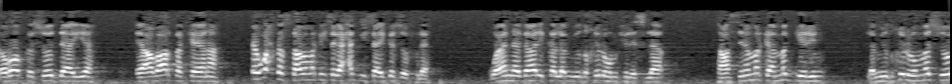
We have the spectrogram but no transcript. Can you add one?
ee roobka soo daaya ee abaarta keena ee wax kastaaba markaysagaa xaggiisa ay ka soo fulaan. Wa anna dalika lam yudkhilhum fi lislaam taasina markaa ma gelin lam yudkhilhum ma soo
